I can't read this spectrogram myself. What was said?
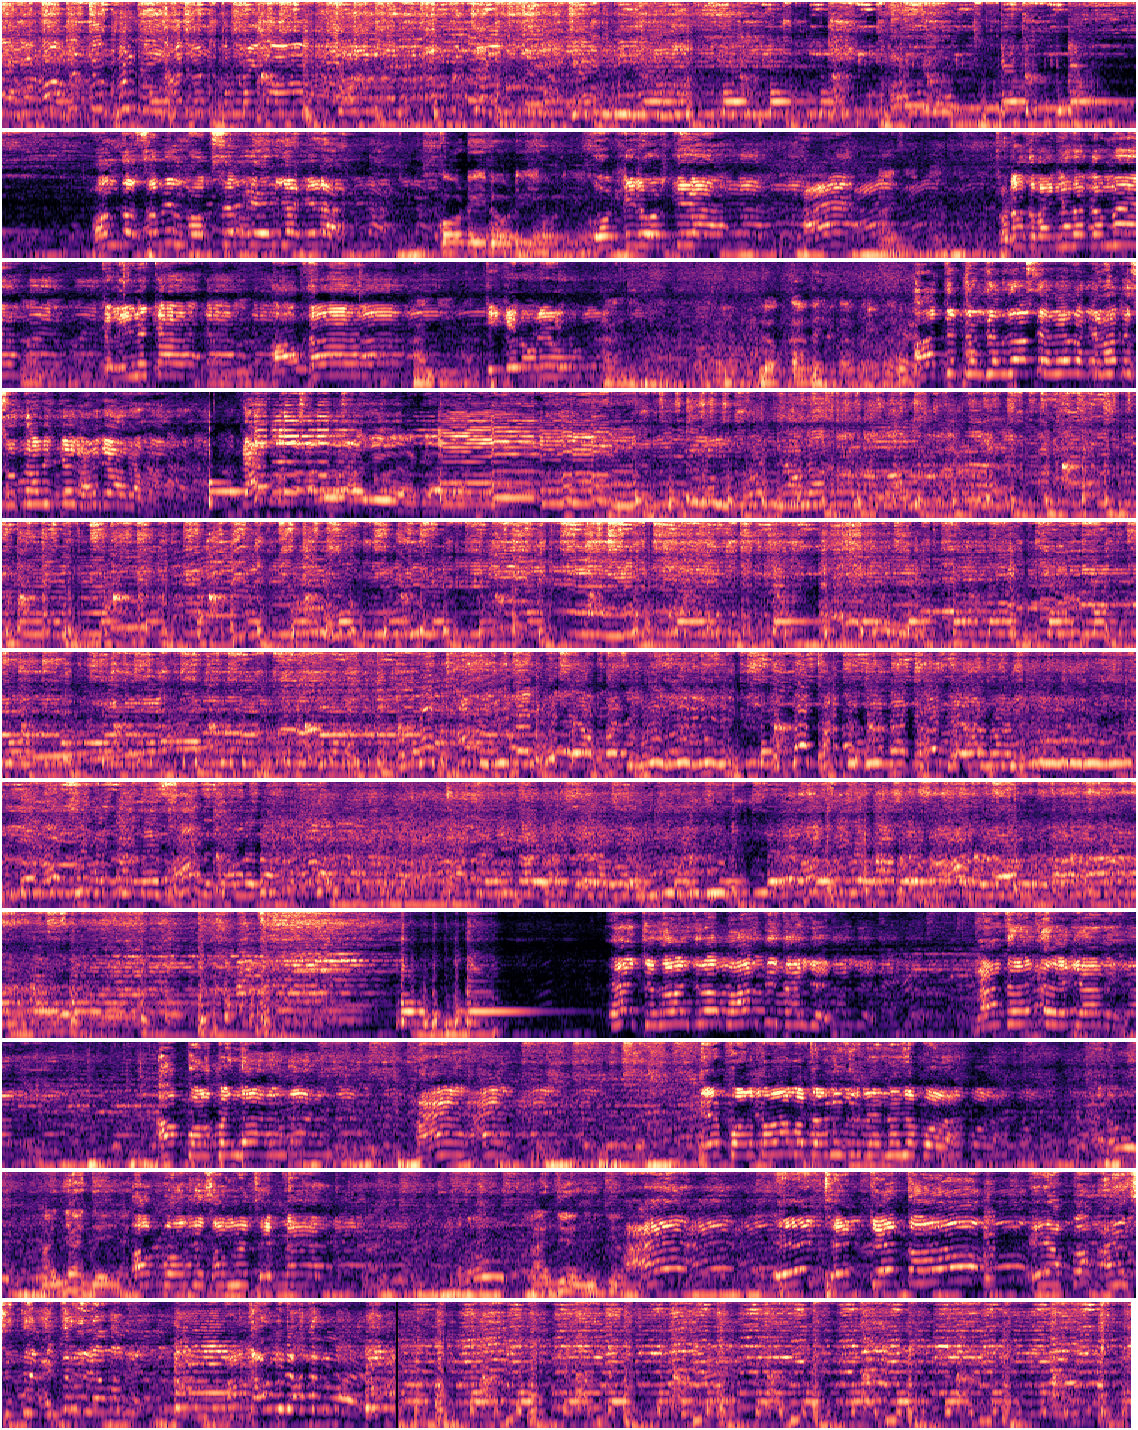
ਹੁਣ ਦੱਸੋ ਵੀ ਮੁਕਤਸਰ ਏਰੀਆ ਕਿਹੜਾ? ਕੋੜੀ ਰੋਡ ਜੀ। ਕੋਠੀ ਰੋਡ ਤੇ ਆ ਹੈ? ਹਾਂਜੀ। ਥੋੜਾ ਦਵਾਈਆਂ ਦਾ ਕੰਮ ਹੈ? ਕਲੀਨਿਕ ਹੈ? ਆਪਦਾ ਹੈ? ਹਾਂਜੀ। ਟੀਕੇ ਲਾਉਣੇ ਹੋ? ਹਾਂਜੀ। ਲੋਕਾਂ ਦੇ। ਅੱਜ ਕੰਜਰ ਦਾ ਤੇਰੇ ਲੱਗਣਾ ਕਿ ਸੁੱਤਾ ਨਿੱਕੇ ਘੜ ਗਿਆ ਰਹਾ? ਕਹਿ। ਹਾਜੀ ਹੋਇਆ ਗਿਆ ਇਹ ਜਦੋਂ ਮੈਂ ਤੇਰੇ ਘਰੇ ਗਿਆ ਨਹੀਂ। ਆ ਪੁਲ ਪੈਂਦਾ ਹੈ। ਇਹ ਪੁਲ ਬੜਾ ਵੱਡਾ ਨਹੀਂ ਦਰਮਿਆਨਾ ਦਾ ਪੁਲ ਹਾਂਜੀ ਹਾਂਜੀ ਆ ਪੁਲ ਦੇ ਸਾਹਮਣੇ ਠੇਕਾ ਹੈ। ਹਾਂਜੀ ਹਾਂਜੀ। ਹੈ? ਇਹ ਠੇਕੇ ਤੋਂ ਇਹ ਆਪਾਂ ਐ ਸਿੱਧੇ ਇੱਧਰ ਨੂੰ ਜਾਵਾਂਗੇ। ਵਰਦਾ ਮੁੰਡਾ ਤੈਨੂੰ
